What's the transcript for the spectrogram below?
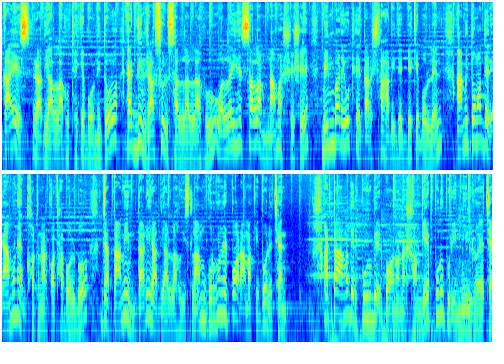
কায়েস রাদি আল্লাহু থেকে বর্ণিত একদিন রাসুল সাল্লাল্লাহু সাল্লাম নামাজ শেষে মিম্বারে উঠে তার সাহাবিদের ডেকে বললেন, আমি তোমাদের এমন এক ঘটনার কথা বলব যা তামিম দাড়ি রাদি আল্লাহু ইসলাম গ্রহণের পর আমাকে বলেছেন। আর তা আমাদের পূর্বের বর্ণনার সঙ্গে পুরোপুরি মিল রয়েছে।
